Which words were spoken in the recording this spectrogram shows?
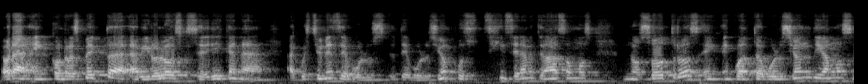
Ahora, con respecto a, virólogos que se dedican a, a cuestiones de, de, evolución, pues sinceramente nada somos nosotros en, cuanto a evolución, digamos,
